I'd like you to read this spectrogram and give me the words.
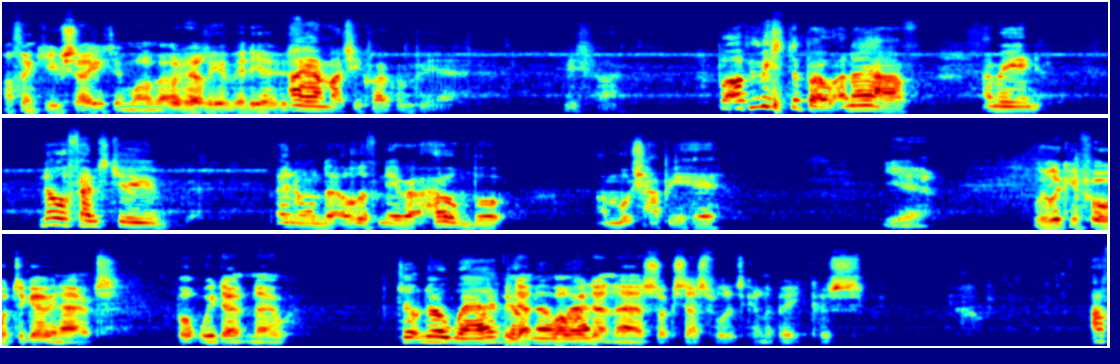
I think you say it in one of our earlier videos. I am actually quite grumpy, yeah. It's fine. But I've missed the boat, and I have. I mean, no offence to anyone that I live near at home, but I'm much happier here. Yeah. We're looking forward to going out, but we don't know. Don't know where, We don't, don't, know well, where. we don't know how successful it's going to be because I,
